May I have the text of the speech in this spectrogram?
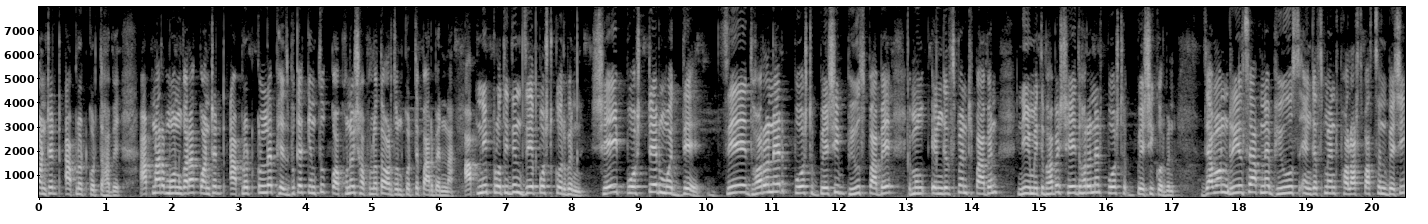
কন্টেন্ট আপলোড করতে হবে। আপনার মন গড়া কন্টেন্ট আপলোড করলে ফেসবুকে কিন্তু কখনোই সফলতা অর্জন করতে পারবেন না। আপনি প্রতিদিন যে পোস্ট করবেন, সেই পোস্টের মধ্যে যে ধরনের পোস্ট বেশি ভিউজ পাবে এবং এঙ্গেজমেন্ট পাবেন নিয়মিতভাবে সেই ধরনের পোস্ট বেশি করবেন। যেমন রিলসে আপনি ভিউজ এঙ্গেজমেন্ট ফলোয়ার্স পাচ্ছেন বেশি,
